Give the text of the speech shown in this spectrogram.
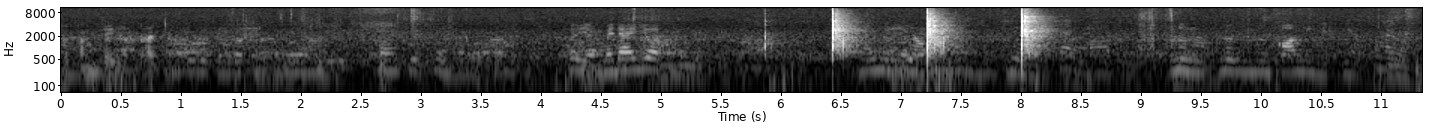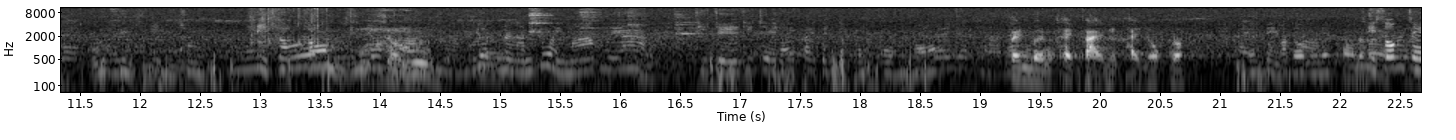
ก็ตั้งใจอยากได้นะต้องคิดถึงมันแต่ยังไม่ได้ยดไม่มีเดียวหนึ่งหนึ่งหนึ่งก้อนมีเม็ดเดียวสีส้มๆส้มหยดน้ำสวยมากเลยอะที่เจ๊ที่เจ๊ได้ไปเป็นตะกลมๆเนาะเป็นเหมือนไข่ไก่หรือไข่นกเนาะ สีส้มสีส้มเจ๊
